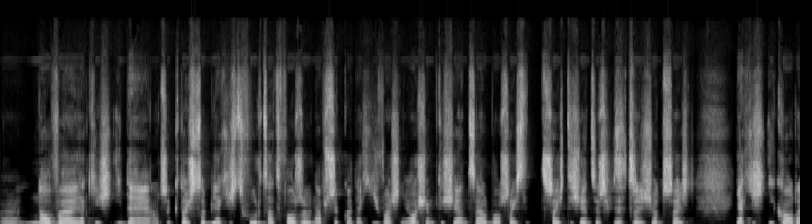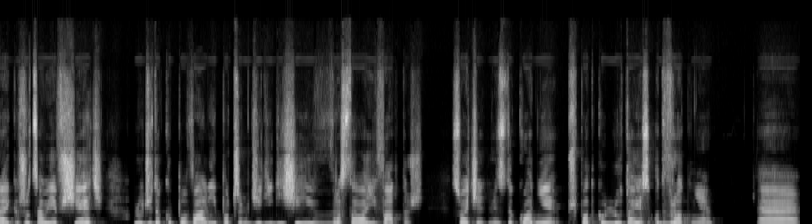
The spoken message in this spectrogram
e, nowe jakieś idee, znaczy ktoś sobie, jakiś twórca tworzył na przykład jakiś właśnie 8000 albo 6666 jakiś ikonek, rzucał je w sieć, ludzie to kupowali, po czym dzielili się i wzrastała ich wartość. Słuchajcie, więc dokładnie w przypadku Luta jest odwrotnie, e,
